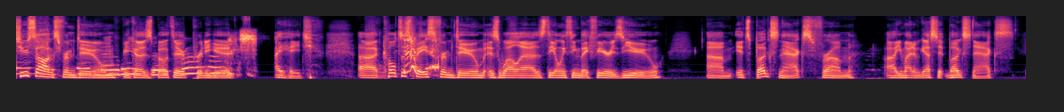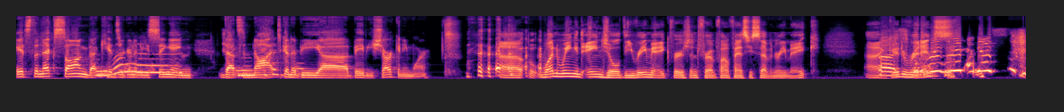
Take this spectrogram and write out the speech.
two songs from Doom because both are pretty good. I hate you. Uh, Oh. Cult of Space from Doom, as well as The Only Thing They Fear Is You. Um, it's Bugsnax from, uh, you might have guessed it, Bugsnax. It's the next song that kids are going to be singing. That's not going to be uh, Baby Shark anymore. Uh, One Winged Angel, the remake version from Final Fantasy VII Remake. Uh, good riddance. alert, I guess.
